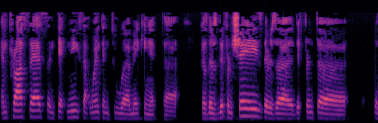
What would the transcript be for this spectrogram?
and process and techniques that went into, uh, making it, uh, cause there's different shades, there's a different, uh, the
